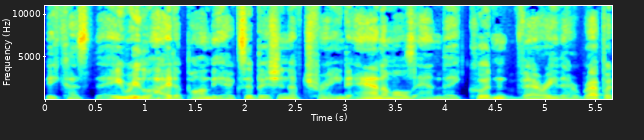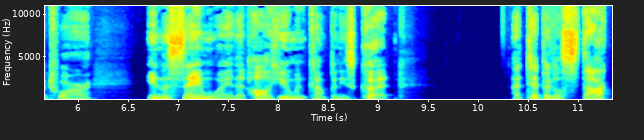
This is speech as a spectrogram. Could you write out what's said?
because they relied upon the exhibition of trained animals and they couldn't vary their repertoire in the same way that all human companies could. A typical stock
